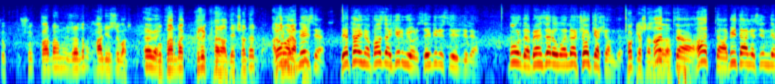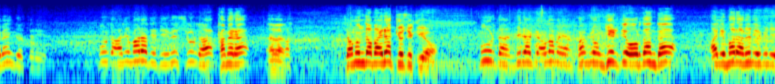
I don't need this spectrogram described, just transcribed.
Şu, şu parmağımın üzerinde bak hal izi var. Evet. Bu parmak kırık herhalde içeride. Acıma Tamam yapıyor. neyse detayına fazla girmiyoruz sevgili seyirciler. Burada benzer olaylar çok yaşandı. Çok yaşandı evet. hatta hatta bir tanesini de ben göstereyim. Burada Ali Mara dediğimiz şurada kamera Evet. Bak. Camında bayrak gözüküyor. Buradan virajı alamayan kamyon girdi oradan da Ali Mara'nın evini.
